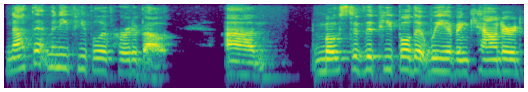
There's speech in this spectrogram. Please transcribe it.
not that many people have heard about. Um, most of the people that we have encountered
